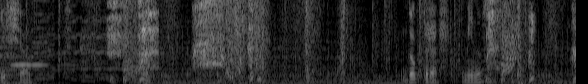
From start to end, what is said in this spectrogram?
Деща. Доктора минус. Да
